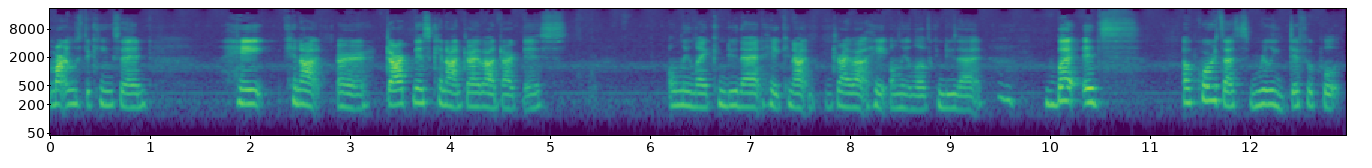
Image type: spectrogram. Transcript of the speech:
martin luther king said hate cannot or darkness cannot drive out darkness. Only light can do that. Hate cannot drive out hate. Only love can do that. Hmm. But it's of course that's really difficult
